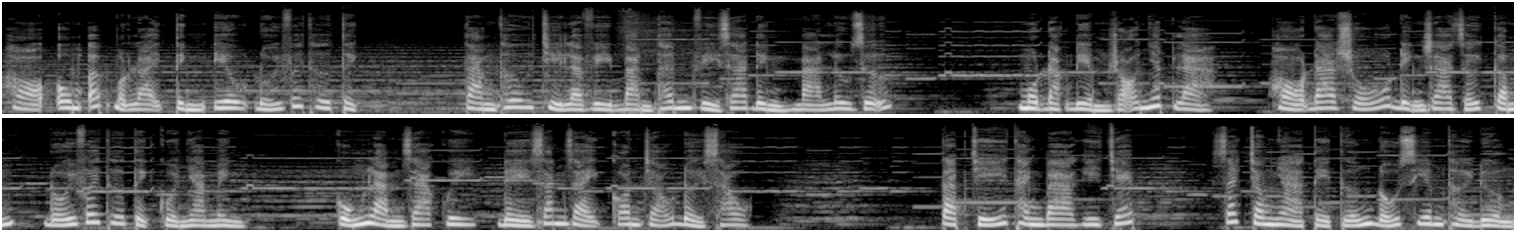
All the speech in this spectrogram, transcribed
Họ ôm ấp một loại tình yêu đối với thư tịch tàng thư chỉ là vì bản thân, vì gia đình mà lưu giữ. Một đặc điểm rõ nhất là họ đa số định ra giới cấm đối với thư tịch của nhà mình, cũng làm gia quy để gian dạy con cháu đời sau. Tạp chí thanh ba ghi chép, sách trong nhà tể tướng đỗ xiêm thời đường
